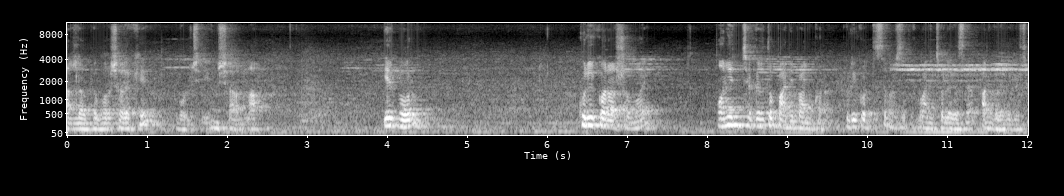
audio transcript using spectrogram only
আল্লাহকে ভরসা রেখে বলছি, ইনশাআল্লাহ। এরপর কুলি করার সময় অনিচ্ছাকৃত পানি পান করা। কুলি করতেছে মানুষের পানি চলে গেছে, পান করে ফেলেছে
